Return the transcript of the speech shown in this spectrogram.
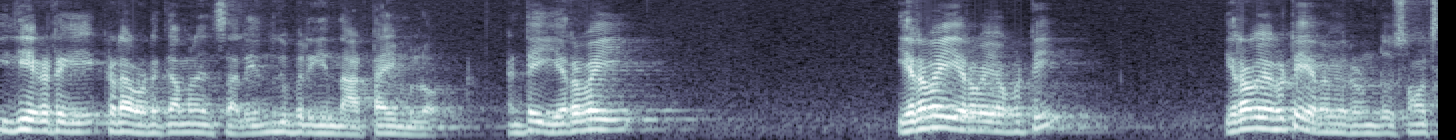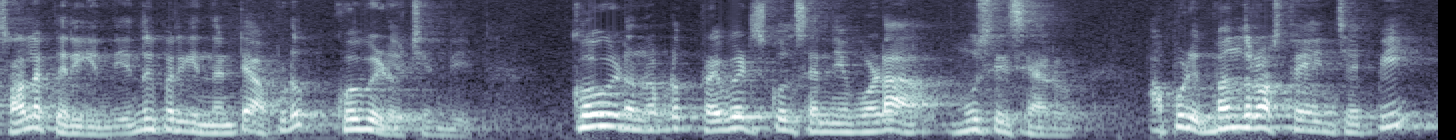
ఇది ఒకటి ఇక్కడ ఒకటి గమనించాలి. ఎందుకు పెరిగింది ఆ టైంలో? అంటే ఇరవై ఇరవై ఇరవై ఒకటి ఇరవై ఒకటి ఇరవై రెండు సంవత్సరాల్లో పెరిగింది. ఎందుకు పెరిగిందంటే అప్పుడు కోవిడ్ వచ్చింది. కోవిడ్ ఉన్నప్పుడు ప్రైవేట్ స్కూల్స్ అన్నీ కూడా మూసేశారు. అప్పుడు ఇబ్బందులు వస్తాయని చెప్పి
